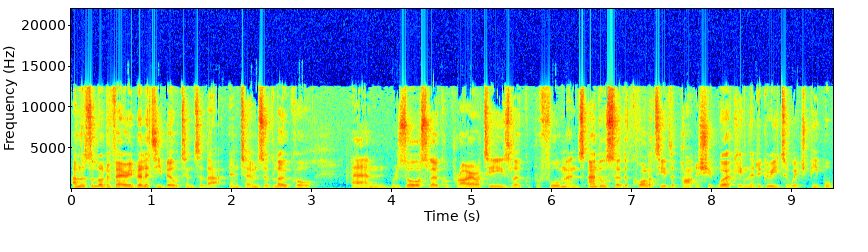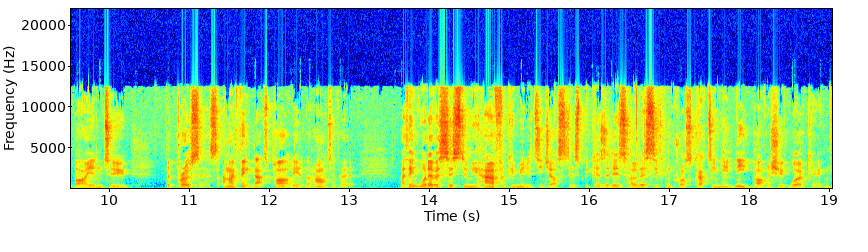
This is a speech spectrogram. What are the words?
And there's a lot of variability built into that in terms of local um, resource, local priorities, local performance, and also the quality of the partnership working, the degree to which people buy into the process. And I think that's partly at the heart of it. I think whatever system you have for community justice, because it is holistic and cross cutting, you'd need partnership working.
